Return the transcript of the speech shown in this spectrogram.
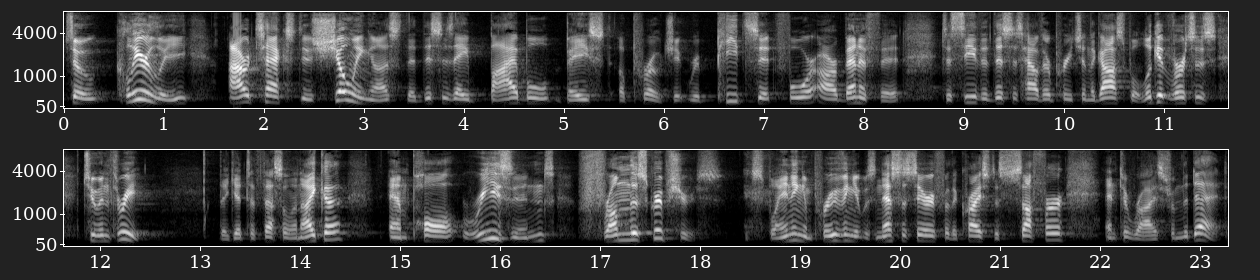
So clearly, our text is showing us that this is a Bible based approach. It repeats it for our benefit to see that this is how they're preaching the gospel. Look at verses 2 and 3. They get to Thessalonica, and Paul reasons from the scriptures, explaining and proving it was necessary for the Christ to suffer and to rise from the dead.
